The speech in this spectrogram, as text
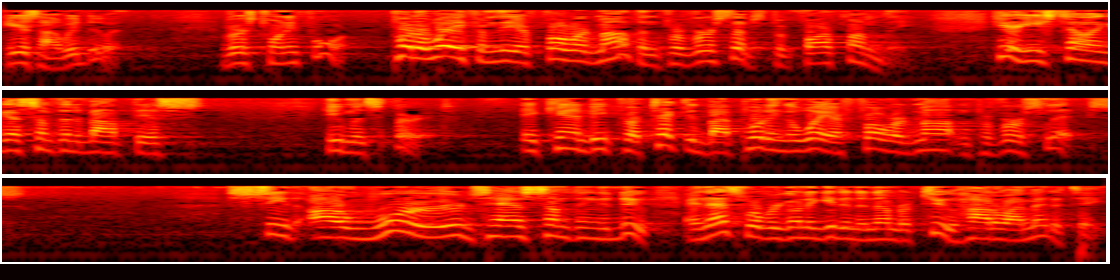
here's how we do it. Verse 24. Put away from thee a forward mouth and perverse lips, but far from thee. Here he's telling us something about this human spirit. It can be protected by putting away a forward mouth and perverse lips. See, our words has something to do. And that's where we're going to get into number two. How do I meditate?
